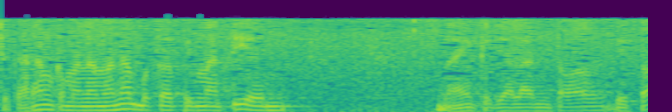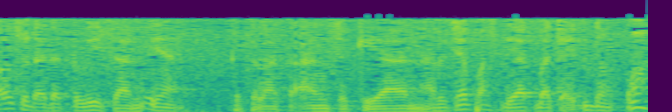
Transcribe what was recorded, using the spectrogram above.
Sekarang ke mana-mana bekal pematian. Naik ke jalan tol. Di tol sudah ada tulisan. Ya kecelakaan sekian. Harusnya pas lihat baca itu. Wah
